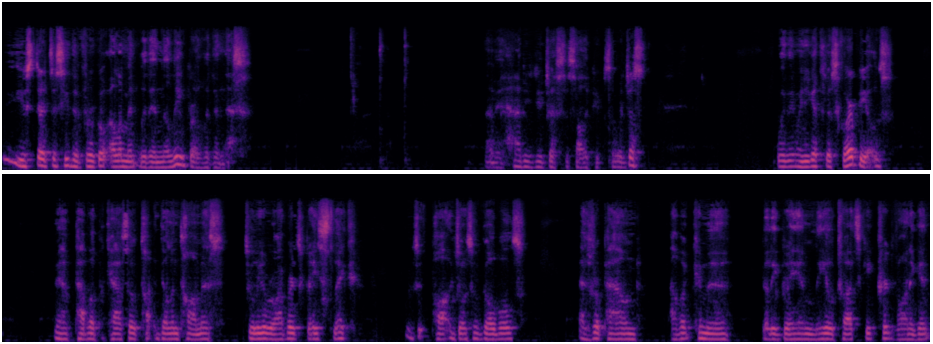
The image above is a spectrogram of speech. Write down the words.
you start to see the Virgo element within the Libra within this. I mean, how do you do justice to all the people? So we're just, when, you get to the Scorpios, we have Pablo Picasso, Dylan Thomas, Julia Roberts, Grace Slick, Paul, Joseph Goebbels, Ezra Pound, Albert Camus, Billy Graham, Leo Trotsky, Kurt Vonnegut,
